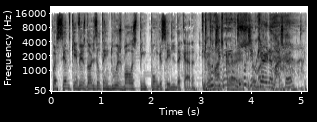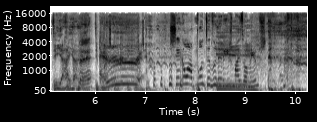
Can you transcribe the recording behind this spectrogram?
parecendo que em vez de olhos ele tem duas bolas de ping-pong a sair-lhe da cara. A Tipo, máscara. tipo o Jim a Carrey na máscara. Ya, ya, Não ya. é? Tipo máscara, tipo máscara. Chegam à ponta do nariz, E- mais ou menos.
